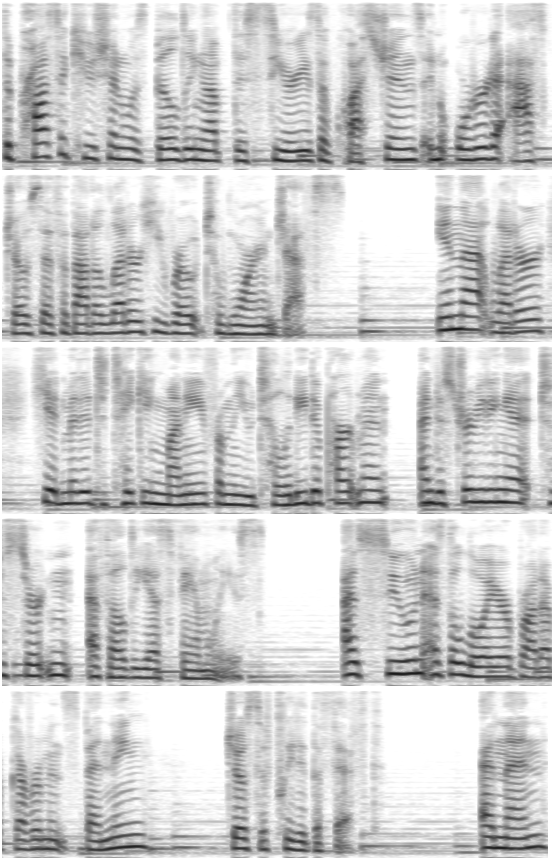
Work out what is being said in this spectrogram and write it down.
The prosecution was building up this series of questions in order to ask Joseph about a letter he wrote to Warren Jeffs. In that letter, he admitted to taking money from the utility department and distributing it to certain FLDS families. As soon as the lawyer brought up government spending, Joseph pleaded the fifth. And then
